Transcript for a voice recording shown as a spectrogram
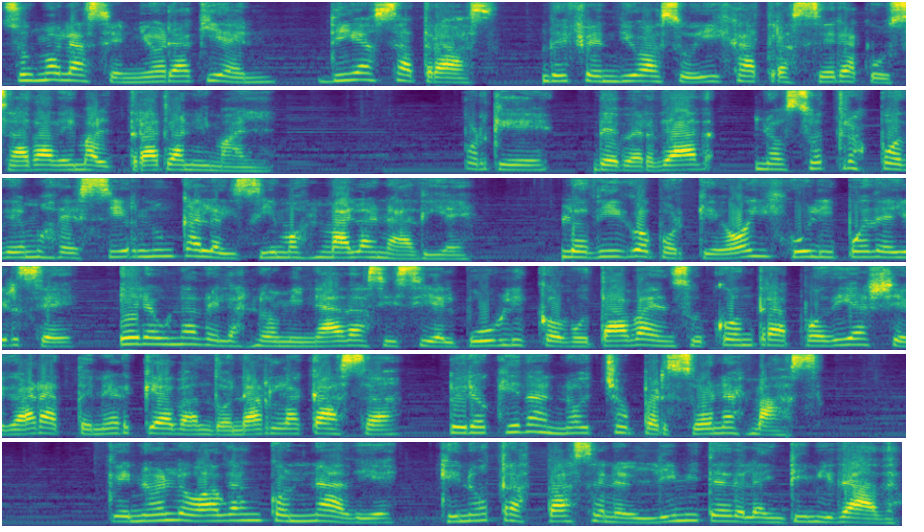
Sumo la señora quien, días atrás, defendió a su hija tras ser acusada de maltrato animal. Porque, de verdad, nosotros podemos decir nunca le hicimos mal a nadie. Lo digo porque hoy Juli puede irse, era una de las nominadas y si el público votaba en su contra podía llegar a tener que abandonar la casa, pero quedan ocho personas más. Que no lo hagan con nadie, que no traspasen el límite de la intimidad,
